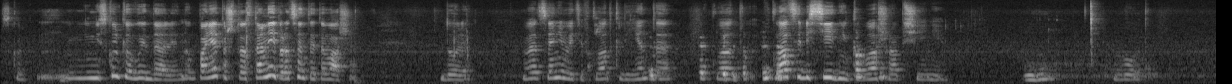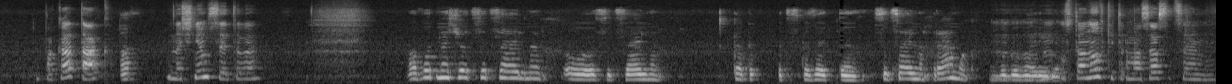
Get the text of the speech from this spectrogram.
Сколько, не сколько вы дали. Ну, понятно, что остальные проценты это ваша доля. Вы оцениваете вклад клиента, вклад, вклад собеседника в ваше общение. Угу. Вот. Пока так. А? Начнем с этого. А вот насчет социальных, социальных как это сказать-то, социальных рамок, вы говорили. Установки, тормоза социальные.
